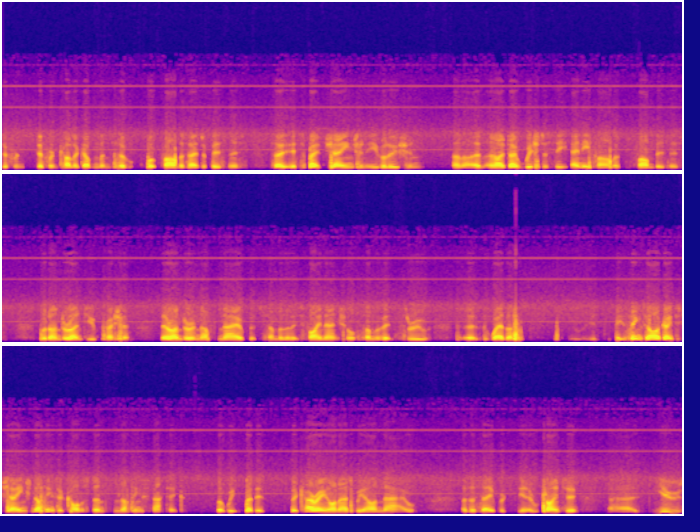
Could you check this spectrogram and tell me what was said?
different different colour governments have put farmers out of business. So it's about change and evolution, and I, and I don't wish to see any farmer farm business put under undue pressure. They're under enough now, but some of them it's financial, some of it's through uh, the weather. It, things things are going to change. Nothing's a constant, nothing's static. But we, but it, but carrying on as we are now, as I say, you know, trying to uh, use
